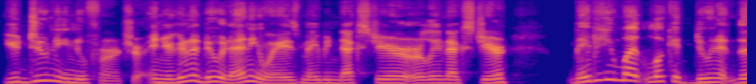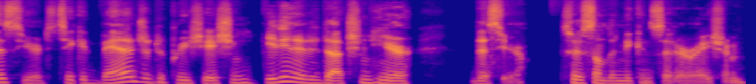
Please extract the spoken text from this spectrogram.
you do need new furniture, and you're going to do it anyways, maybe next year, early next year, maybe you might look at doing it this year to take advantage of depreciation, getting a deduction here this year. So something to consideration.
